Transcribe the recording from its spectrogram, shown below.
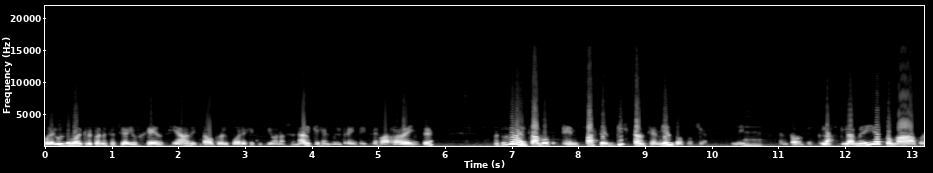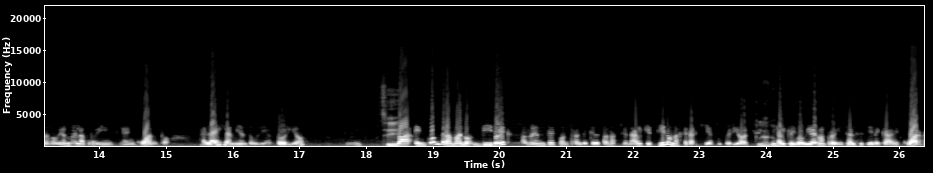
por el último decreto de necesidad y urgencia, dictado por el Poder Ejecutivo Nacional, que es el 1033-20, nosotros estamos en fase distanciamiento social. ¿sí? Entonces, la, la medida tomada por el gobierno de la provincia en cuanto al aislamiento obligatorio, va en contramano directamente contra el decreto nacional que tiene una jerarquía superior y es al que el gobierno provincial se tiene que adecuar.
